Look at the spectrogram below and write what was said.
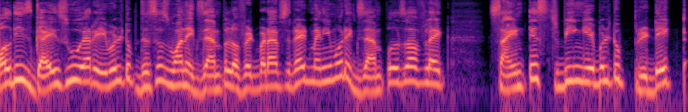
all these guys who are able to. This is one example of it, but I've read many more examples of like scientists being able to predict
